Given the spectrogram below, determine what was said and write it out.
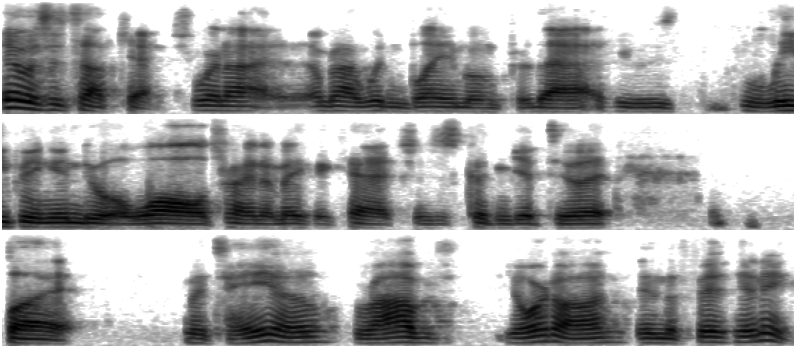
It was a tough catch. We're not. I, mean, I wouldn't blame him for that. He was leaping into a wall trying to make a catch and just couldn't get to it. But Mateo robbed Yordan in the fifth inning,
